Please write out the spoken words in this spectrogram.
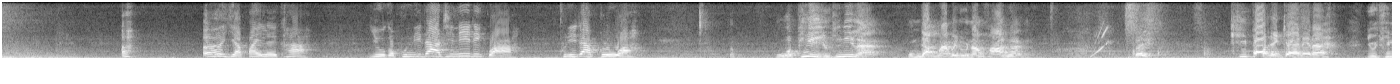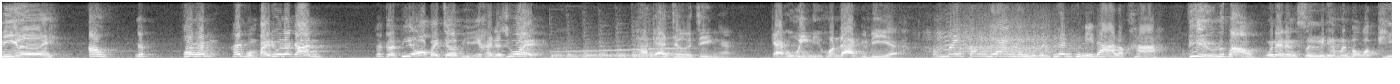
เอออย่าไปเลยค่ะ อยู่กับคุณนิดาที่นี่ดีกว่า คุณนิดากลัว ผมว่าพี่อยู่ที่นี่แหละ ผมอยากแม่ไปดูน้ำฟ้าด้วยๆเฮ้ยขี้ป้อนอย่างแกเนี่ยนะ อยู่ที่นี่เลย เอ้างั้นถ้างั้นให้ผมไปด้วยแล้วกัน ถ้าเกิดพี่ออกไปเจอผีใครจะช่วย ถ้าแกเจอจริงอะ แกก็วิ่งหนีคนแรกอยู่ดีอะ ไม่ต้องแย่งกันอยู่เป็นเพื่อนคุณนิดาหรอกค่ะ พี่รู้หรือเปล่าว่าในหนังสือเนี่ยมันบอกว่าผี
